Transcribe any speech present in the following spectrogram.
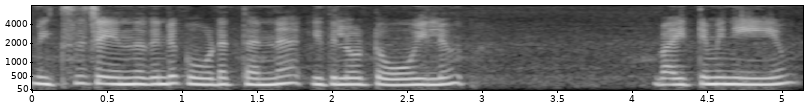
മിക്സ് ചെയ്യുന്നതിന്റെ കൂടെ തന്നെ ഇതിലോട്ട് ഓയിലും വൈറ്റമിൻ ഇയും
